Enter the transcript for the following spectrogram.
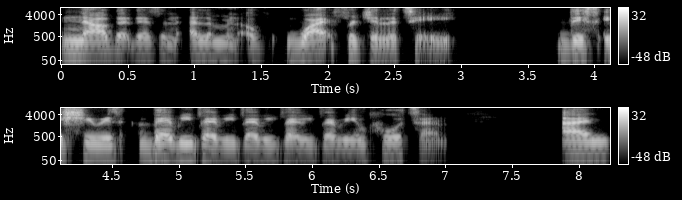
Now that there's an element of white fragility this issue is very very very very very important. And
